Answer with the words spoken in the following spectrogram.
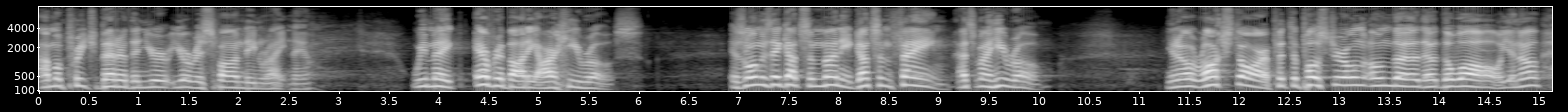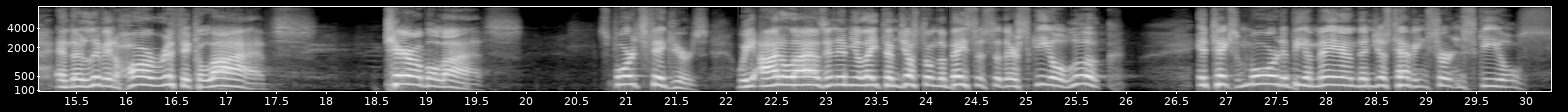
I'm to preach better than you're, you're responding right now. We make everybody our heroes. As long as they got some money, got some fame, that's my hero. You know, rock star, put the poster on, on the, the, the wall, you know, and they're living horrific lives, terrible lives. Sports figures, we idolize and emulate them just on the basis of their skill. Look, it takes more to be a man than just having certain skills.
